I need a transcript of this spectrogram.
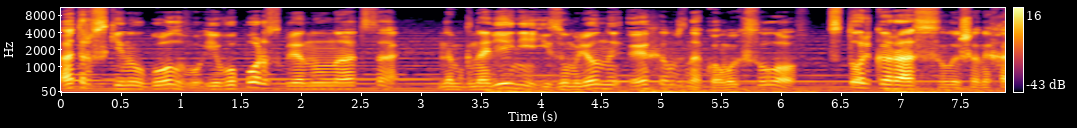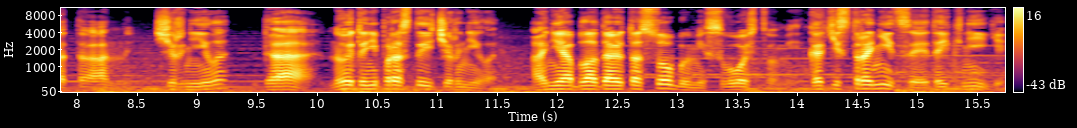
Атор вскинул голову и в упор взглянул на отца, на мгновение изумленный эхом знакомых слов, столько раз слышанных от Анны. «Чернила?» «Да, но это не простые чернила. Они обладают особыми свойствами, как и страницы этой книги.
